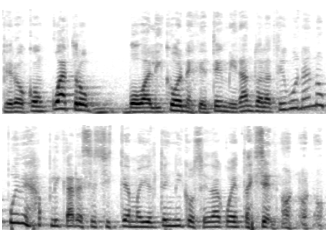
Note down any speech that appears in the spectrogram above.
Pero con cuatro bobalicones que estén mirando a la tribuna, no puedes aplicar ese sistema y el técnico se da cuenta y dice, no, no, no,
